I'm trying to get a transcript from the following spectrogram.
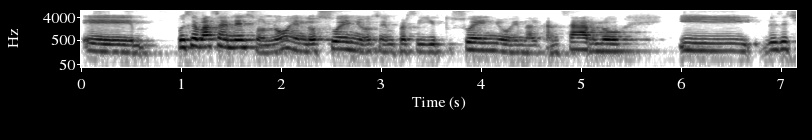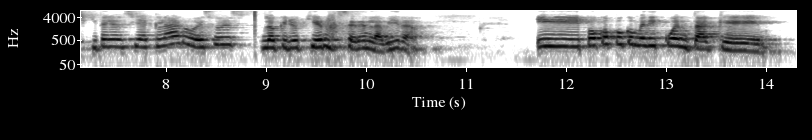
eh, pues se basa en eso, ¿no? En los sueños, en perseguir tu sueño, en alcanzarlo. Y desde chiquita yo decía, claro, eso es lo que yo quiero hacer en la vida. Y poco a poco me di cuenta que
